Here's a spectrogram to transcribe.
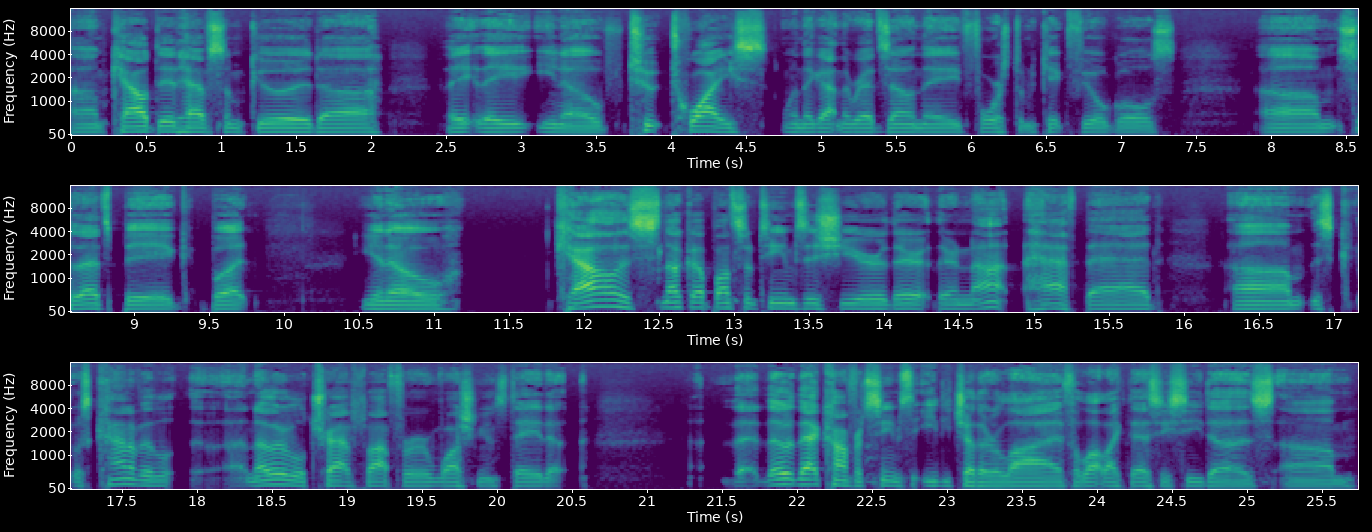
Um, Cal did have some good. Uh, they they you know twice when they got in the red zone, they forced them to kick field goals. Um, so that's big. But you know, Cal has snuck up on some teams this year. They're they're not half bad. Um, this was kind of a, another little trap spot for Washington State. Uh, that, that conference seems to eat each other alive, a lot like the SEC does. Um,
